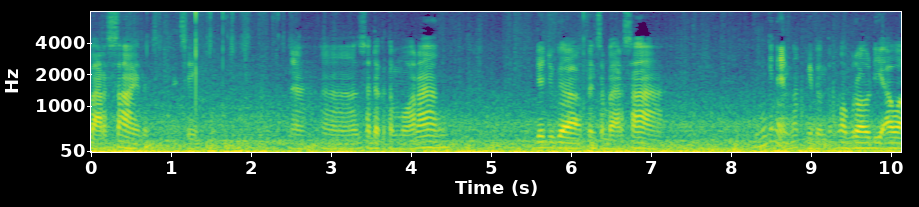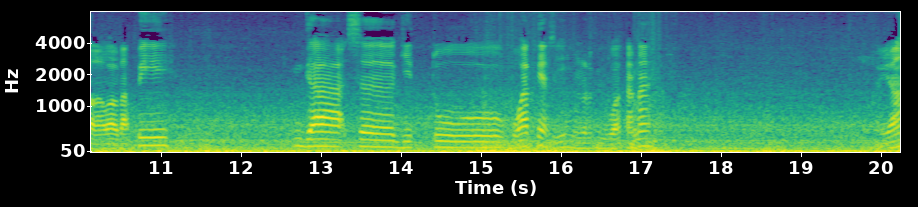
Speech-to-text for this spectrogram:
Barca gitu sih nah uh, terus ada ketemu orang. Dia juga fans Barca mungkin enak gitu untuk ngobrol di awal-awal tapi nggak segitu kuatnya sih menurut gua karena ya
